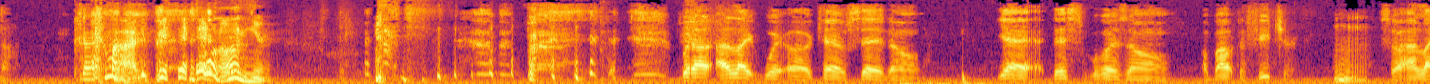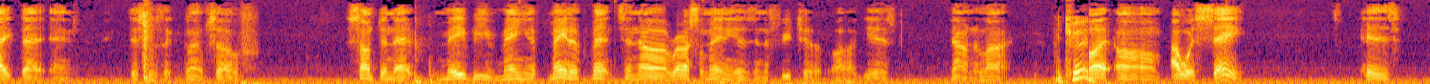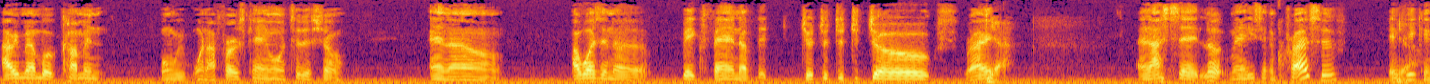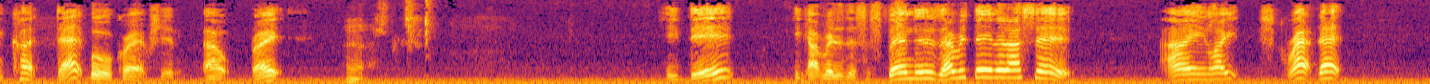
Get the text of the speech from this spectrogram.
No. Come on. What's going on here? but I, I like what uh, Kev said. Um, yeah, this was um about the future, Mm. so I like that, and this was a glimpse of something that maybe main main events in uh, WrestleManias in the future uh, years down the line. It could. But um, I would say is I remember coming when we when I first came onto the show, and um, I wasn't a big fan of the jokes, right? Yeah. And I said, look, man, he's impressive if Yeah. he can cut that bull crap shit out, right? Yeah. He did. He got rid of the suspenders, everything that I said. I ain't like scrap that.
